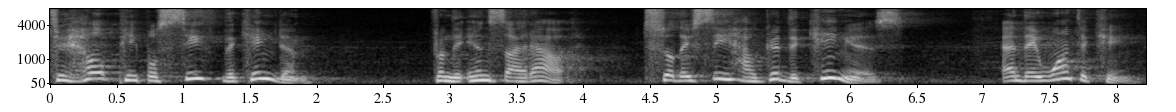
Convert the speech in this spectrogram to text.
to help people see the kingdom from the inside out so they see how good the king is and they want the king.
